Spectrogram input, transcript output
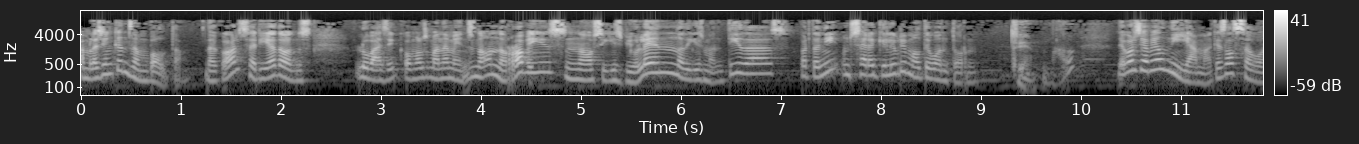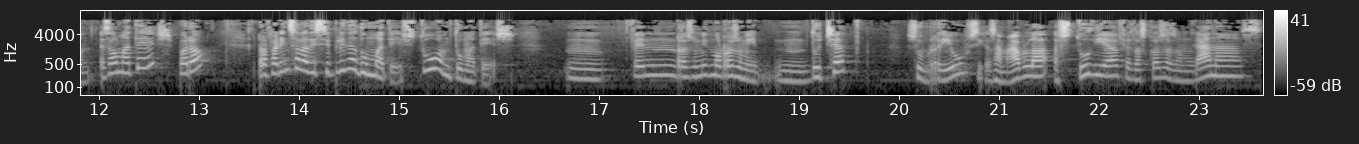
amb la gent que ens envolta, d'acord? Seria, doncs, lo bàsic, com els manaments, no? No robis, no siguis violent, no diguis mentides, per tenir un cert equilibri amb el teu entorn. Sí. Val? Llavors ja ve el niyama, que és el segon. És el mateix, però referint-se a la disciplina d'un mateix, tu amb tu mateix. Mm, fent resumit, molt resumit, mm, dutxa't, somriu, sigues amable, estudia, fes les coses amb ganes...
